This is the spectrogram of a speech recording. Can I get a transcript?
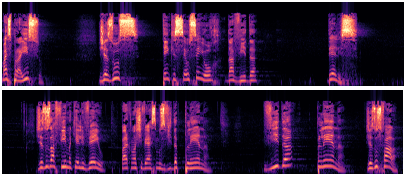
Mas para isso, Jesus tem que ser o Senhor da vida deles. Jesus afirma que ele veio para que nós tivéssemos vida plena. Vida plena. Jesus fala.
